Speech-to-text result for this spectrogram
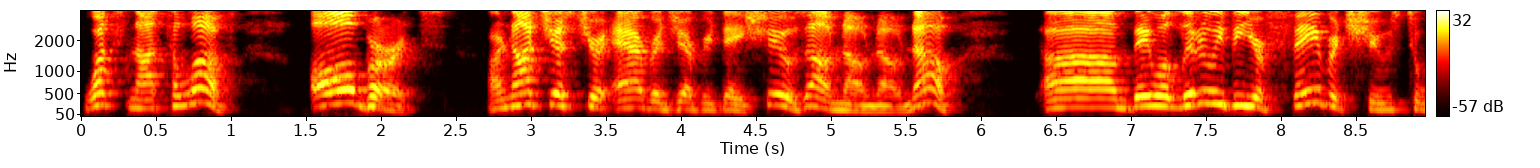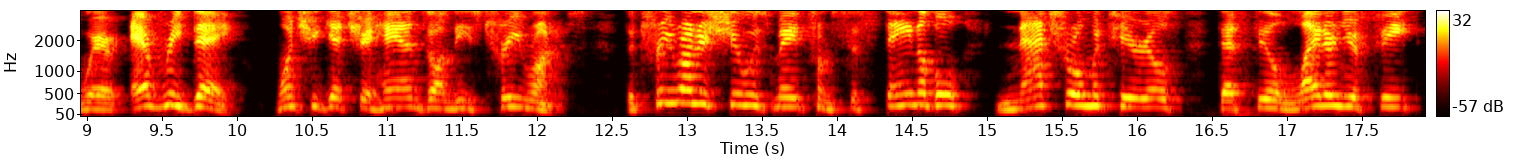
What's not to love? Allbirds are not just your average everyday shoes. Oh, no, no, no. Um, they will literally be your favorite shoes to wear every day once you get your hands on these tree runners. The tree runner shoe is made from sustainable, natural materials that feel light on your feet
